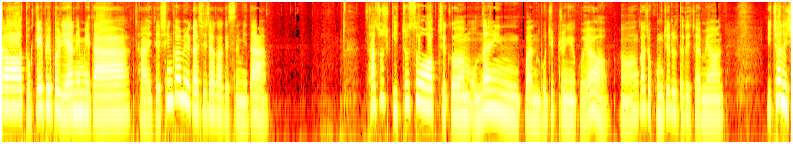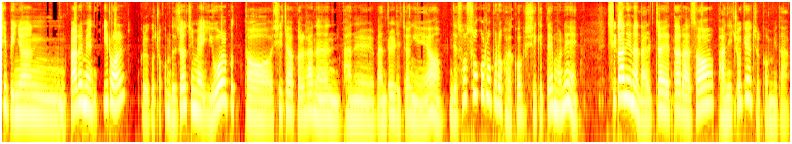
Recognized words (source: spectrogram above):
안녕하세요. 도깨비불 이한입니다. 자, 이제 신감일간 시작하겠습니다. 사주 기초 수업 지금 온라인반 모집 중이고요. 어, 한 가지 공지를 드리자면 2022년 빠르면 1월 그리고 조금 늦어지면 2월부터 시작을 하는 반을 만들 예정이에요. 근데 소수 그룹으로 갈 것이기 때문에 시간이나 날짜에 따라서 반이 쪼개질 겁니다.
